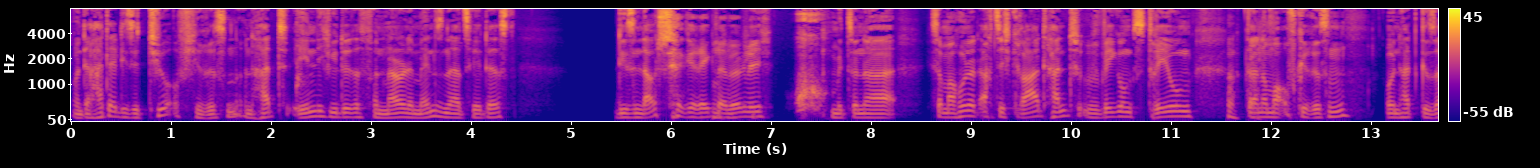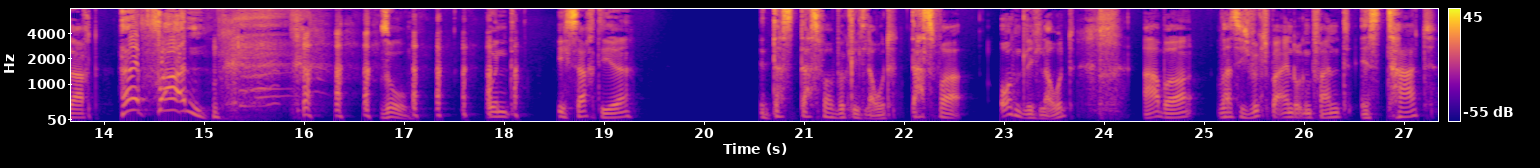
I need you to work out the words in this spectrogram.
Und da hat er diese Tür aufgerissen und hat, ähnlich wie du das von Marilyn Manson erzählt hast, diesen Lautstärkeregler Mhm. wirklich mit so einer, ich sag mal, 180 Grad Handbewegungsdrehung Oh da nochmal aufgerissen und hat gesagt, have fun! so. Und ich sag dir, das, das war wirklich laut. Das war ordentlich laut. Aber was ich wirklich beeindruckend fand, es tat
